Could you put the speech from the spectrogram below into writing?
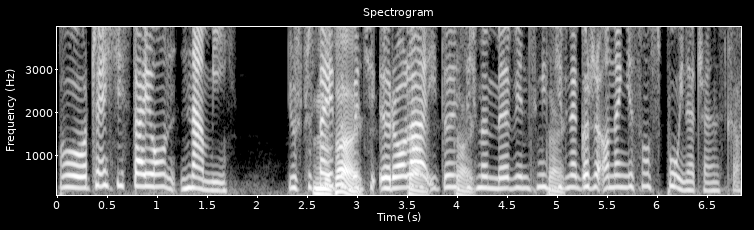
po części stają nami. Już przestaje No tak, to być rola tak, i to tak. jesteśmy my, więc nic Tak. dziwnego, że one nie są spójne często.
